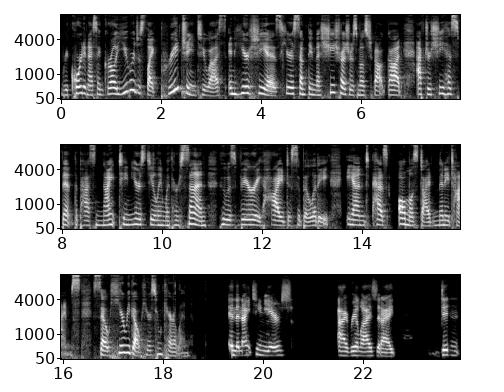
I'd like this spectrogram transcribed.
recording, I said, girl, you were just like preaching to us. And here she is. Here's something that she treasures most about God after she has spent the past 19 years dealing with her son, who is very high disability and has almost died many times. So here we go. Here's from Carolyn. In the 19 years, I realized that I didn't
